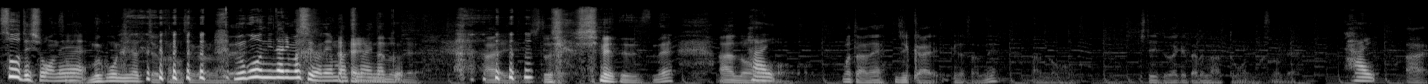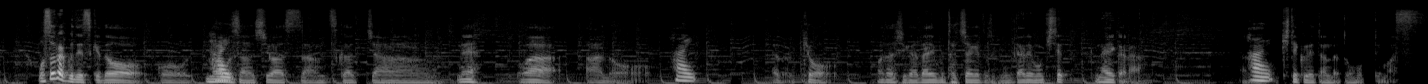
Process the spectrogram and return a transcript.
そうでしょうそうね。無言になっちゃう可能性があるんで。無言になりますよね、間違いなく。はのではい、一度締めてですね、あの、はいまたね、次回、皆さんね、あの、来ていただけたらなと思いますので、はい。はい。おそらくですけど、こう、はいノブさん、シワさん、つかちゃん、ね、は、あの、はい。あの今日、私がライブ立ち上げた時に誰も来てないから、はい来てくれたんだと思ってます。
